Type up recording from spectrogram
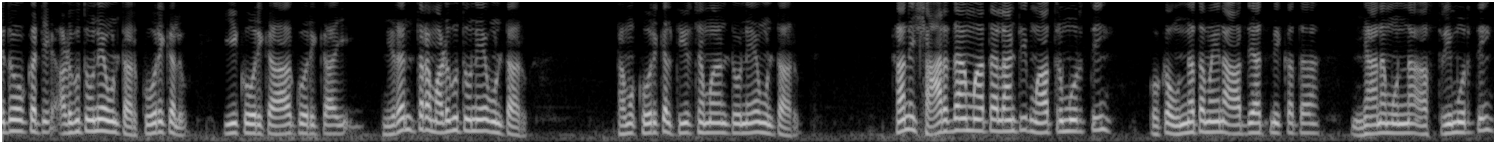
ఏదో ఒకటి అడుగుతూనే ఉంటారు కోరికలు. ఈ కోరిక ఆ కోరిక నిరంతరం అడుగుతూనే ఉంటారు. తమ కోరికలు తీర్చమంటూనే ఉంటారు. కానీ శారదామాత లాంటి మాతృమూర్తి ఒక ఉన్నతమైన ఆధ్యాత్మికత జ్ఞానం ఉన్న ఆ స్త్రీమూర్తి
